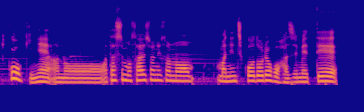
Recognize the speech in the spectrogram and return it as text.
飛行機ねあの私も最初にそのまあ、認知行動療法始めて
